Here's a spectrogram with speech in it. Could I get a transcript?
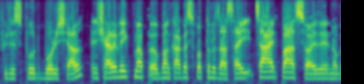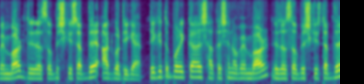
ফিরোজপুর বরিশাল। শারীরিক মাপ এবং কাগজপত্র যাচাই চার পাঁচ ছয় নভেম্বর দুই হাজার চব্বিশ খ্রিস্টাব্দে আট গটিকা লিখিত পরীক্ষা সাতাশে নভেম্বর দু হাজার চব্বিশ খ্রিস্টাব্দে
